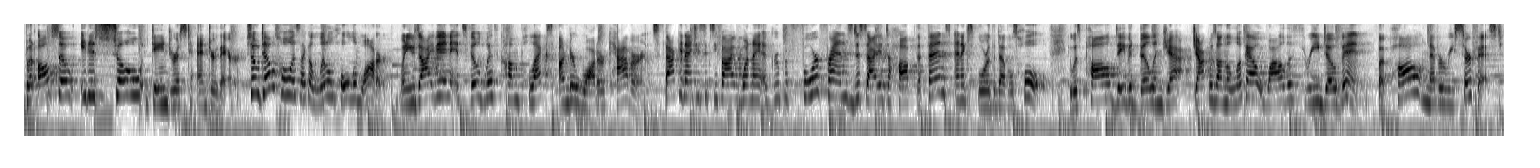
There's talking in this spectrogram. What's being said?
but also also, it is so dangerous to enter there. So Devil's Hole is like a little hole of water. When you dive in, it's filled with complex underwater caverns. Back in 1965, one night a group of four friends decided to hop the fence and explore the Devil's Hole. It was Paul, David, Bill, and Jack. Jack was on the lookout while the three dove in, but Paul never resurfaced.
